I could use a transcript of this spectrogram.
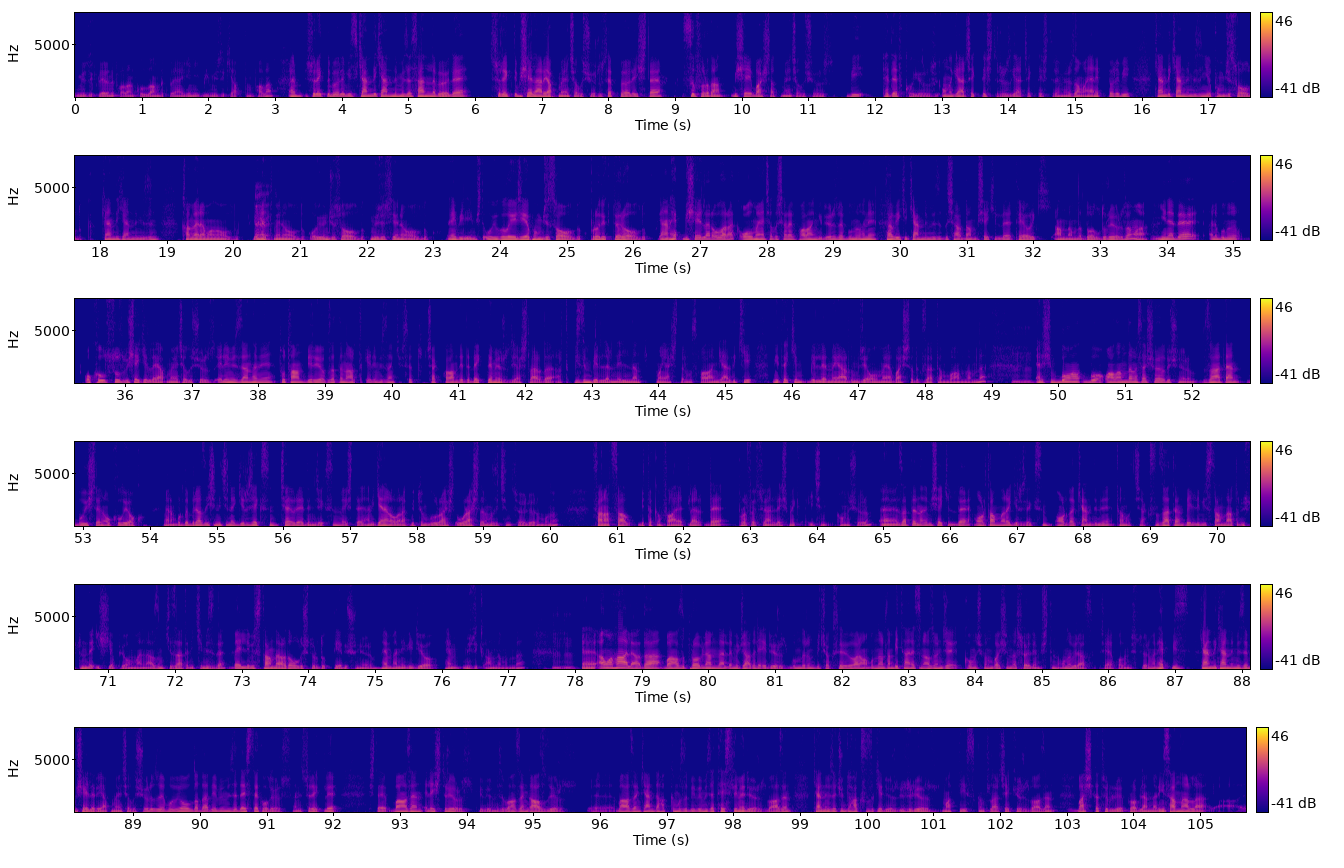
müziklerini falan kullandık veya yeni bir müzik yaptım falan. Yani sürekli böyle biz kendi kendimize senle böyle sürekli bir şeyler yapmaya çalışıyoruz. Hep böyle işte sıfırdan bir şey başlatmaya çalışıyoruz. Bir hedef koyuyoruz. Onu gerçekleştiriyoruz, gerçekleştiremiyoruz ama yani hep böyle bir kendi kendimizin yapımcısı olduk. Kendi kendimizin kameramanı olduk, Evet. yönetmeni olduk, oyuncusu olduk, müzisyeni olduk. Ne bileyim işte uygulayıcı yapımcısı olduk, prodüktörü olduk. Yani hep bir şeyler olarak olmaya çalışarak falan gidiyoruz ve bunu hani tabii ki kendimizi dışarıdan bir şekilde teorik anlamda dolduruyoruz ama yine de hani bunu okulsuz bir şekilde yapmaya çalışıyoruz. Elimizden hani tutan biri yok. Zaten artık elimizden kimse tutacak falan diye de beklemiyoruz. Yaşlarda artık bizim birilerinin elinden tutma yaşlarımız falan geldi ki nitekim birilerine yardımcı olmaya başladık zaten bu anlamda. Hı hı. Yani şimdi bu bu alanda mesela şöyle düşünüyorum. Zaten bu işlerin okulu yok. Yani burada biraz işin içine gireceksin, çevre edineceksin ve işte hani genel olarak bütün bu uğraş, uğraşlarımız için söylüyorum bunu. Sanatsal bir takım faaliyetlerde profesyonelleşmek için konuşuyorum. Ee, zaten hani bir şekilde ortamlara gireceksin. Orada kendini tanıtacaksın. Zaten belli bir standartın üstünde iş yapıyor olman lazım ki zaten ikimiz de belli bir standarda oluşturduk diye düşünüyorum. Hem hani video hem müzik anlamında. Hı hı. Ee, ama hala da bazı problemlerle mücadele ediyoruz. Bunların birçok sebebi var ama bunlardan bir tanesini az önce konuşmanın başında söylemiştin. Onu biraz şey yapalım istiyorum. Hani hep biz kendi kendimize bir şeyleri yapmaya çalışıyoruz ve bu yolda da birbirimize destek oluyoruz. Hani sürekli işte bazen eleştiriyoruz birbirimizi, bazen gazlıyoruz. Ee, bazen kendi hakkımızı birbirimize teslim ediyoruz. Bazen kendimize çünkü haksızlık ediyoruz, üzülüyoruz, maddi sıkıntılar çekiyoruz. Bazen başka türlü problemler, insanlarla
